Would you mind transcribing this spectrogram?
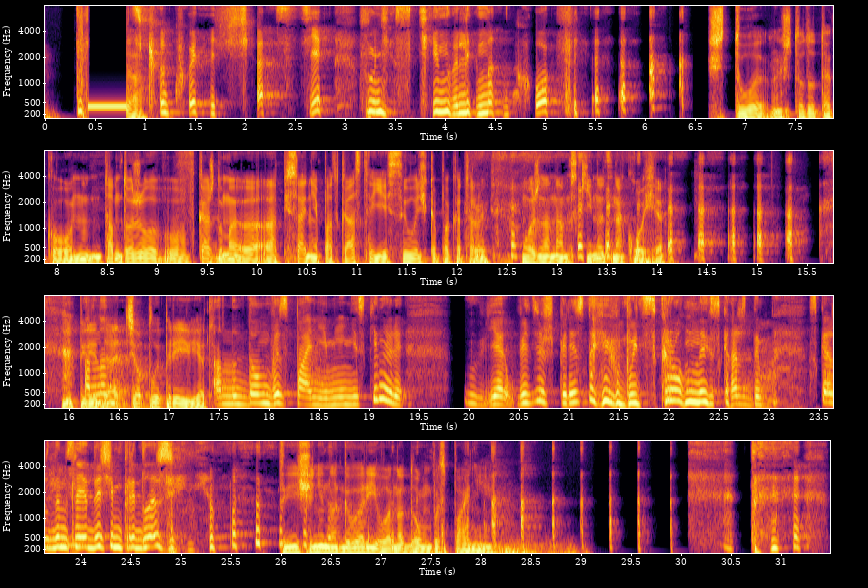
Да. Какое счастье! Мне скинули на кофе. Что? Что тут такого? Ну, Там тоже в каждом э, описании подкаста есть ссылочка, по которой можно нам скинуть на кофе. И передать теплый привет. А на дом в Испании мне не скинули. Ну, Я, видишь, перестаю быть скромной с каждым, с каждым следующим предложением. Ты еще не наговорила на дом в Испании.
